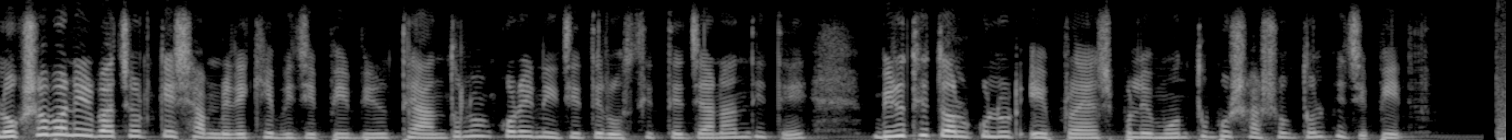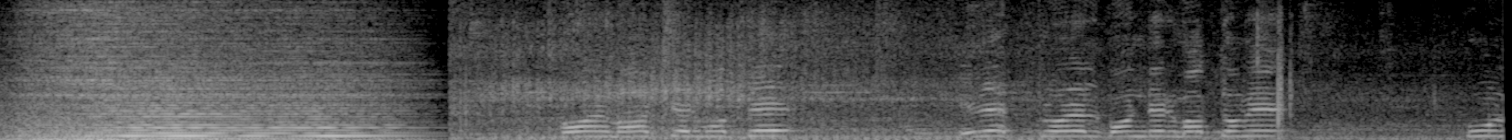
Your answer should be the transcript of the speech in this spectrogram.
লোকসভা নির্বাচনকে সামনে রেখে বিজেপির বিরুদ্ধে আন্দোলন করে নিজেদের অস্তিত্বের জানান দিতে বিরোধী দলগুলোর এই প্রয়াস বলে মন্তব্য শাসক দল বিজেপির। ছয় মার্চের মধ্যে ইলেকট্রাল বন্ডের মাধ্যমে কোন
